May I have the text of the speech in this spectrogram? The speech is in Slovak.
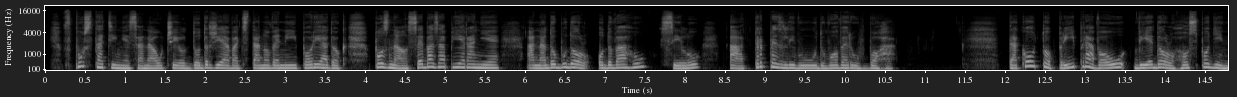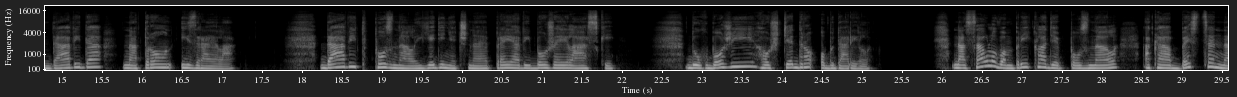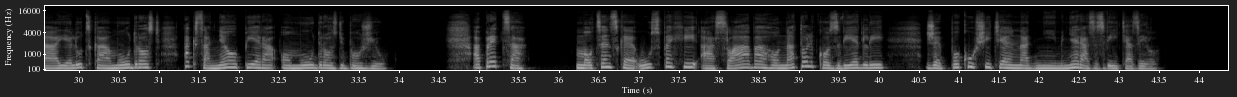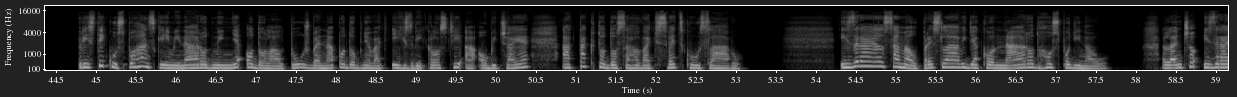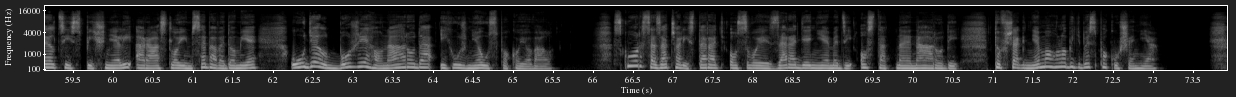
V pustatine sa naučil dodržiavať stanovený poriadok, poznal seba zapieranie a nadobudol odvahu, silu a trpezlivú dôveru v Boha. Takouto prípravou viedol hospodin Dávida na trón Izraela – Dávid poznal jedinečné prejavy Božej lásky. Duch Boží ho štedro obdaril. Na Saulovom príklade poznal, aká bezcenná je ľudská múdrosť, ak sa neopiera o múdrosť Božiu. A predsa mocenské úspechy a sláva ho natoľko zviedli, že pokušiteľ nad ním neraz zvíťazil. Pri styku s pohanskými národmi neodolal túžbe napodobňovať ich zvyklosti a obyčaje a takto dosahovať svetskú slávu. Izrael sa mal presláviť ako národ hospodinov. Len čo Izraelci spišneli a rástlo im sebavedomie, údel Božieho národa ich už neuspokojoval. Skôr sa začali starať o svoje zaradenie medzi ostatné národy. To však nemohlo byť bez pokušenia.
